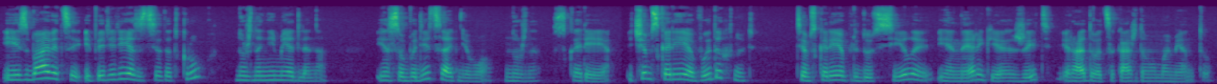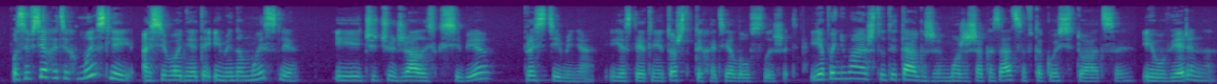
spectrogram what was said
И избавиться и перерезать этот круг нужно немедленно. И освободиться от него нужно скорее. И чем скорее выдохнуть, тем скорее придут силы и энергия жить и радоваться каждому моменту. После всех этих мыслей, а сегодня это именно мысли, и чуть-чуть жалость к себе, прости меня, если это не то, что ты хотела услышать. Я понимаю, что ты также можешь оказаться в такой ситуации, и уверена,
